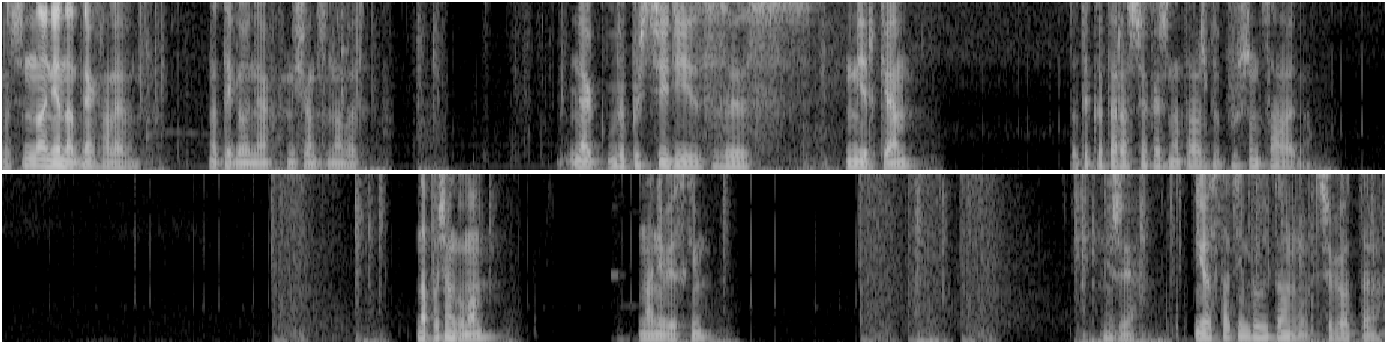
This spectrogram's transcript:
Znaczy, no nie na dniach, ale na tygodniach, miesiącu nawet. Jak wypuścili z, z Mirkiem, to tylko teraz czekać na to, aż wypuszczą całego. Na pociągu mam. Na niebieskim. Nie żyje. I ostatnim był tam od ciebie od teraz.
